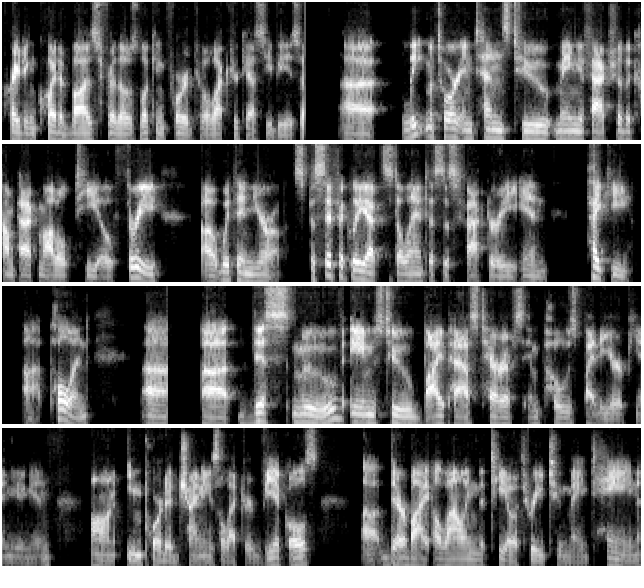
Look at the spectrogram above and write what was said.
creating quite a buzz for those looking forward to electric SUVs. Uh, Leapmotor intends to manufacture the compact model T03 uh, within Europe, specifically at Stellantis' factory in Tychy, uh, Poland. Uh, uh, this move aims to bypass tariffs imposed by the European Union on imported Chinese electric vehicles, uh, thereby allowing the T03 to maintain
